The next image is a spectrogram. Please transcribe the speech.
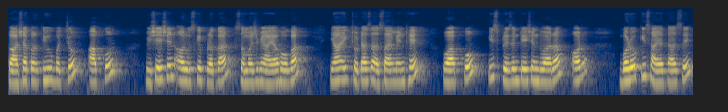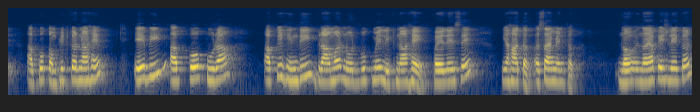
तो आशा करती हूँ बच्चों, आपको विशेषण और उसके प्रकार समझ में आया होगा। यहाँ एक छोटा सा असाइनमेंट है, वो आपको इस प्रेजेंटेशन द्वारा और बड़ों की सहायता से आपको कंप्लीट करना है। ये भी आपको पूरा आपके हिंदी ग्रामर नोटबुक में लिखना है। पहले से यहाँ तक असाइनमेंट तक। नया पेज लेकर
